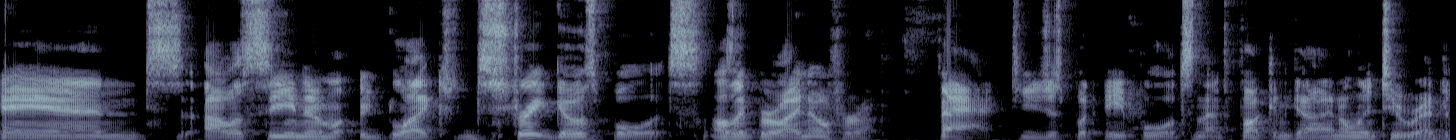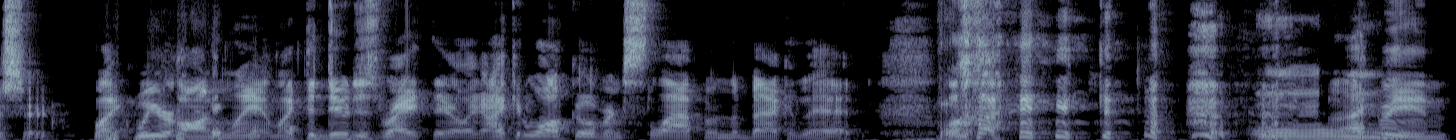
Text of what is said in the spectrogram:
and I was seeing him like straight ghost bullets. I was like, bro, I know for a fact you just put eight bullets in that fucking guy and only two registered. Like we were on LAN. Like the dude is right there. Like I could walk over and slap him in the back of the head. Like, I Mm. mean,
